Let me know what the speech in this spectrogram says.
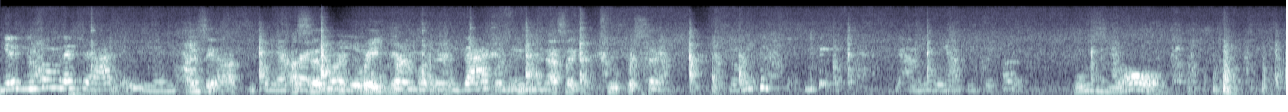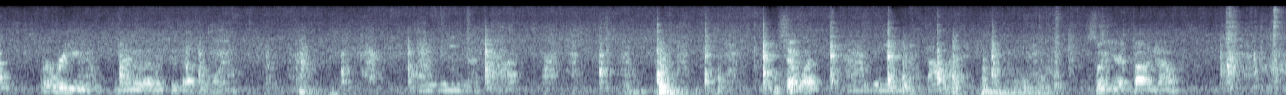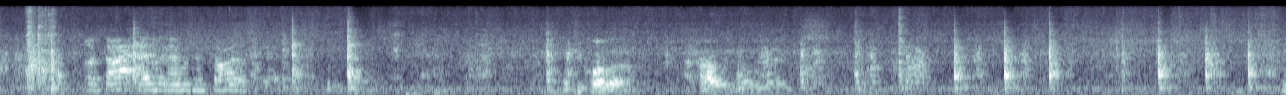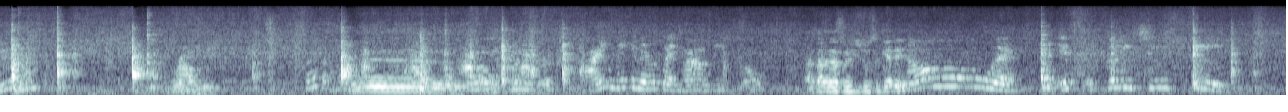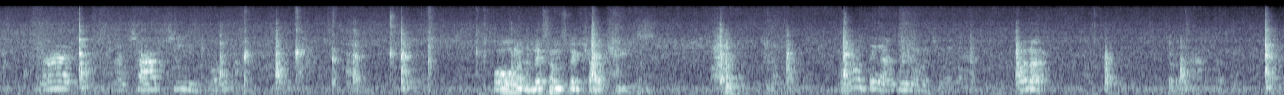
Yes, you told me that you're half Indian. I didn't say half. You said you're I said my Indian. great grandmother Exactly. was Indian. That's like 2%. Yeah, I'm using your feet to cook. Who's y'all? Where were you 9 11 2001? I wasn't even a thought. You said what? I wasn't even a thought. So you're a thought now? A thought as in I wasn't thought of yet. What you call a cow with no legs? Mm-hmm. Ground beef. What the hell? Ooh, well, I'm funny, bro. Why are you making it look like ground beef, bro? I thought that's what you're supposed to get it. No, it's a Philly cheese steak, not a chopped cheese, bro. Oh, next time let's make chopped cheese. I don't think I'm cooking with you in there. Why not?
